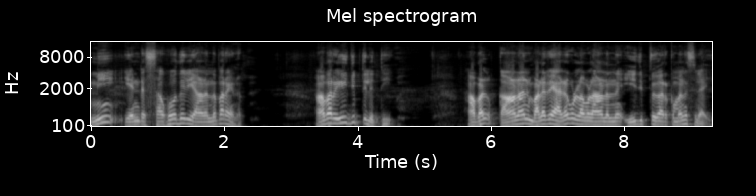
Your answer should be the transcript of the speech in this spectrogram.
നീ എന്റെ സഹോദരിയാണെന്ന് പറയണം. അവർ ഈജിപ്തിലെത്തി. അവൾ കാണാൻ വളരെ അഴകുള്ളവളാണെന്ന് ഈജിപ്തുകാർക്ക് മനസ്സിലായി.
